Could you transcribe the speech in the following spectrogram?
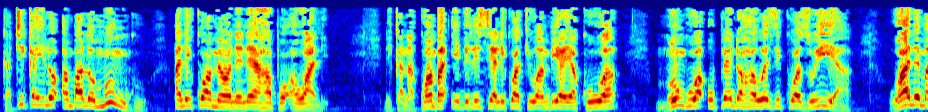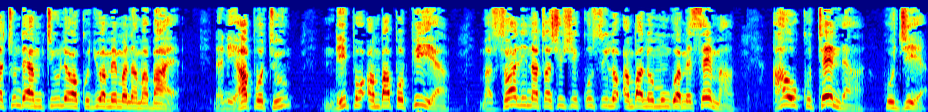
katika hilo ambalo mungu alikuwa amewanenea hapo awali. Ni kana kwamba ibilisi alikuwa akiwaambia ya kuwa mungu wa upendo hawezi kuwazuia wale matunda ya mti ule wa kujua mema na mabaya. Na ni hapo tu ndipo ambapo pia maswali na tashwishi kuhusu hilo ambalo mungu amesema au kutenda hujia.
